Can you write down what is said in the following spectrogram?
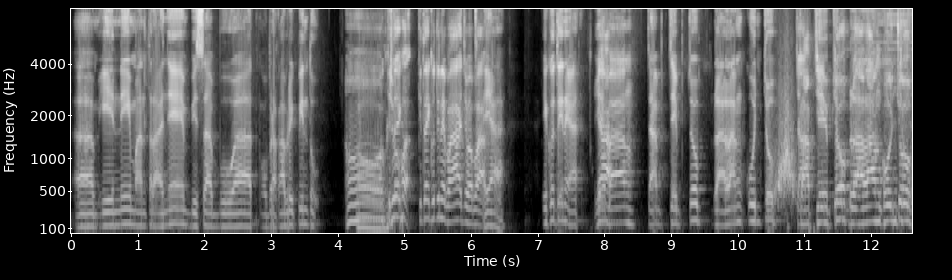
Em, ini mantranya bisa buat ngobrak-abrik pintu. Oh, Oh, kita coba, Pak. kita ikutin ya Pak, coba Pak. Ya. Ikutin ya. Ya, Ya. Bang. Cap cip cup lalang kuncup. Cap cip cup lalang kuncup.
